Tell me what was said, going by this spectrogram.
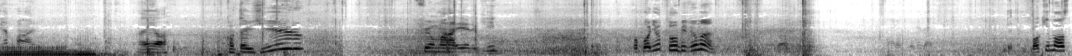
Vizinhos é pai. Aí, ó. Conta giro. Filmar ele aqui. Vou pôr no YouTube, viu, mano? Bom que mostra.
